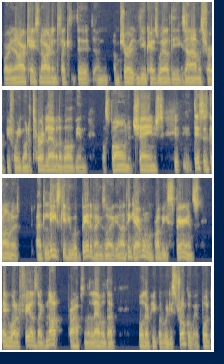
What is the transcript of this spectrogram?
or in our case in Ireland, like the, and I'm sure in the UK as well, the exams for before you go into third level have all been postponed and changed. This is going to at least give you a bit of anxiety, and I think everyone will probably experience maybe what it feels like, not perhaps on the level that other people really struggle with, but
